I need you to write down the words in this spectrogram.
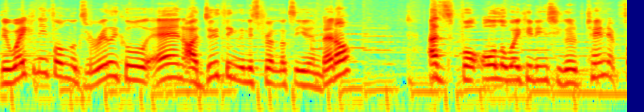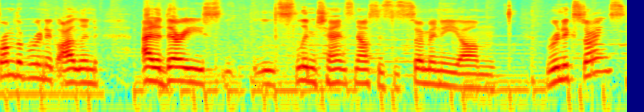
The Awakening form looks really cool and I do think the misprint looks even better. As for all awakenings, you could obtain it from the Runic Island at a very slim chance now since there's so many um, Runic stones.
